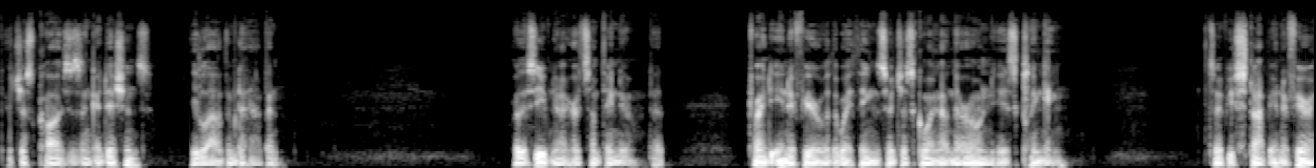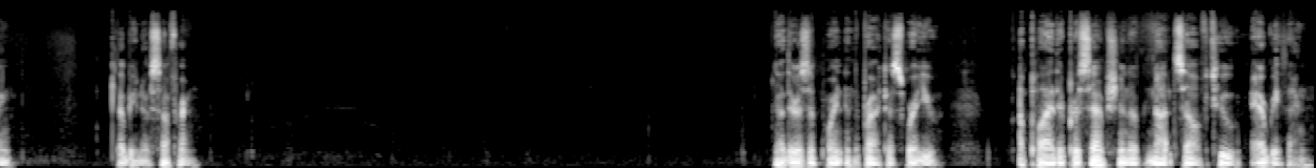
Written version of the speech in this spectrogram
They're just causes and conditions. You allow them to happen. Or this evening I heard something new, that trying to interfere with the way things are just going on their own is clinging. So if you stop interfering, there'll be no suffering. Now there is a point in the practice where you apply the perception of not-self to everything.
